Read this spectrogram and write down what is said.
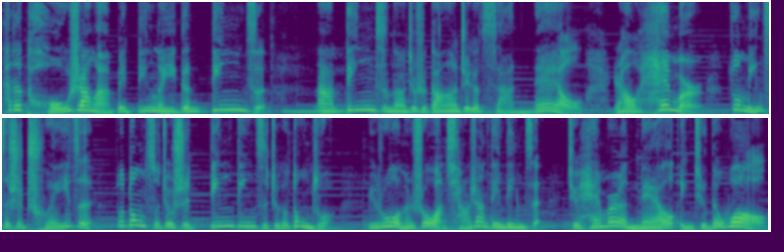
她的头上啊被钉了一根钉子。 那钉子呢，就是刚刚这个词啊，nail，然后 hammer 做名词是锤子，做动词就是钉钉子这个动作。比如我们说往墙上钉钉子，to hammer a nail into the wall。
